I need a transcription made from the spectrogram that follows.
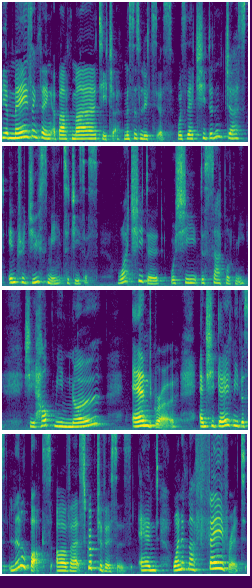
The amazing thing about my teacher, Mrs. Lucius, was that she didn't just introduce me to Jesus. What she did was she discipled me. She helped me know and grow. And she gave me this little box of uh, scripture verses. And one of my favorite,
